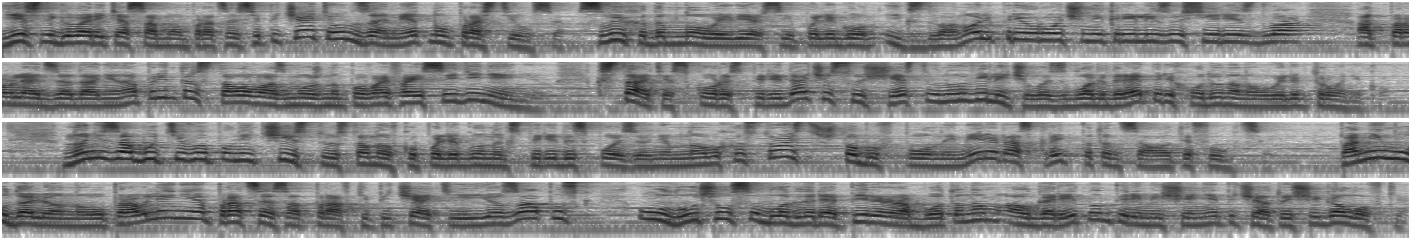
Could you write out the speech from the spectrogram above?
Если говорить о самом процессе печати, он заметно упростился. С выходом новой версии Polygon X2.0, приуроченной к релизу Series 2, отправлять задание на принтер стало возможным по Wi-Fi соединению. Кстати, скорость передачи существенно увеличилась благодаря переходу на новую электронику. Но не забудьте выполнить чистую установку Polygon X перед использованием новых устройств, чтобы в полной мере раскрыть потенциал этой функции. Помимо удаленного управления, процесс отправки печати и ее запуск улучшился благодаря переработанным алгоритмам перемещения печатающей головки.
